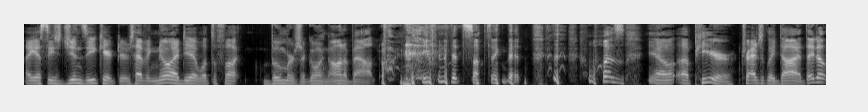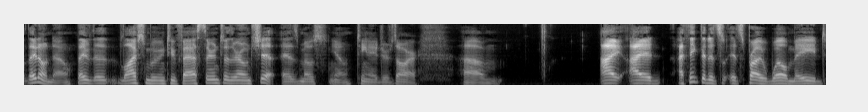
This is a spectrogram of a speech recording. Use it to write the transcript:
I guess, these Gen Z characters having no idea what the fuck boomers are going on about, even if it's something that was, you know, a peer tragically died. They don't, they don't know. They, the, life's moving too fast. They're into their own shit, as most, you know, teenagers are. Um, I, I, I think that it's, it's probably well made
